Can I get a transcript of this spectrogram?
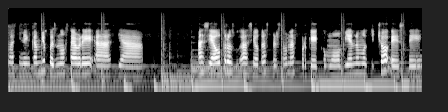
más sin en cambio, pues no se abre hacia hacia otros hacia otras personas porque como bien lo hemos dicho este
